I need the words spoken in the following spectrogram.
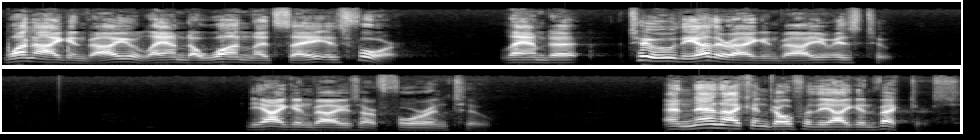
one eigenvalue, lambda 1, let's say, is 4. Lambda 2, the other eigenvalue, is 2. The eigenvalues are 4 and 2. And then I can go for the eigenvectors.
